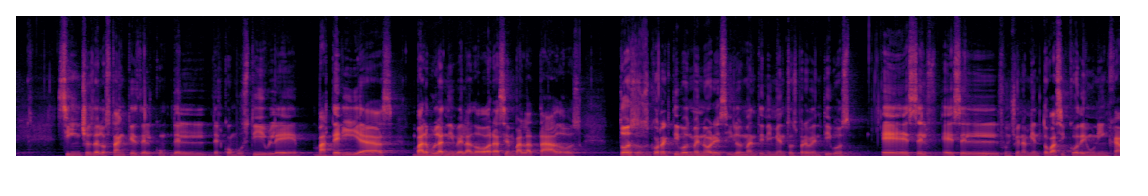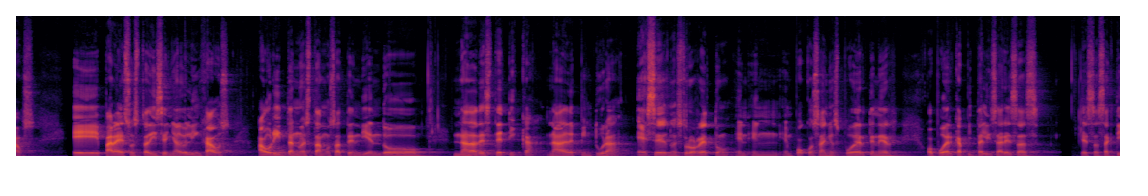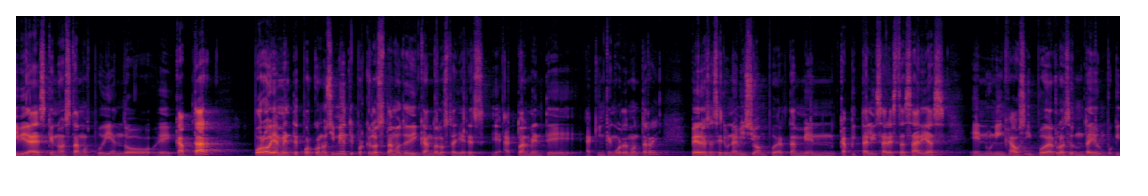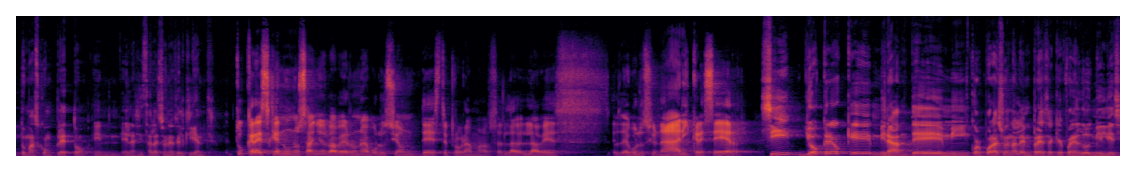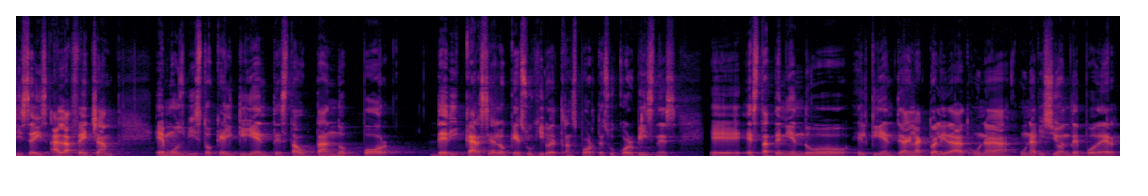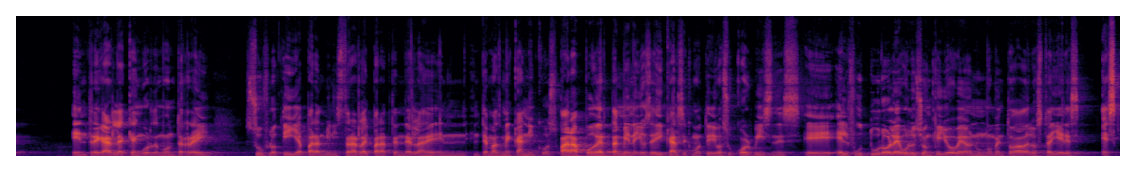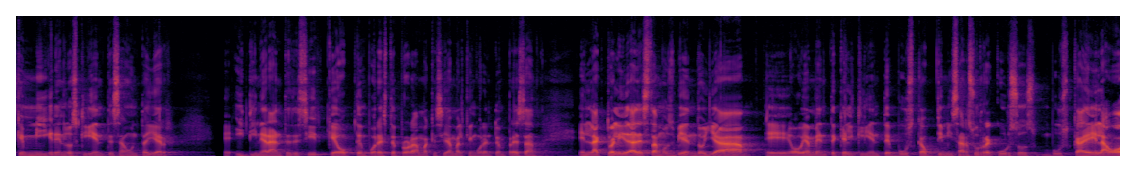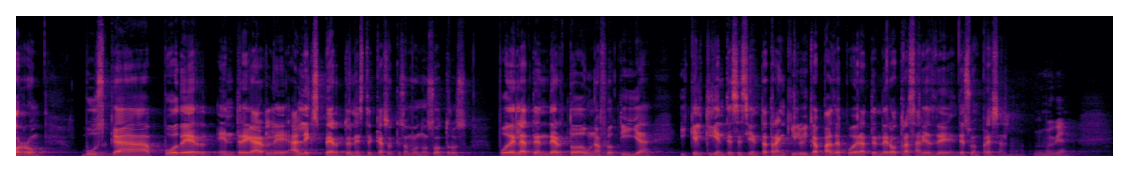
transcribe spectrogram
cinchos de los tanques del, del, combustible, baterías, válvulas niveladoras, embalatados. Todos esos correctivos menores y los mantenimientos preventivos es el, es el funcionamiento básico de un in-house. Eh, para eso está diseñado el in-house. Ahorita no estamos atendiendo nada de estética, nada de pintura. Ese es nuestro reto en, en, pocos años poder tener o poder capitalizar esas, esas actividades que no estamos pudiendo eh, captar por obviamente por conocimiento y porque los estamos dedicando a los talleres eh, actualmente aquí en Kenworth de Monterrey. Pero esa sería una visión, poder también capitalizar estas áreas en un in-house y poderlo hacer un taller un poquito más completo en, en, las instalaciones del cliente. ¿Tú crees que en unos años va a haber una evolución de este programa? O sea, la, la ves evolucionar y crecer. Sí, yo creo que, mira, de mi incorporación a la empresa que fue en el 2016 a la fecha, hemos visto que el cliente está optando por dedicarse a lo que es su giro de transporte, su core business. Eh, está teniendo el cliente en la actualidad una, una visión de poder entregarle a Kenworth de Monterrey su flotilla para administrarla y para atenderla en, temas mecánicos, para poder también ellos dedicarse, como te digo, a su core business. Eh, el futuro, la evolución que yo veo en un momento dado de los talleres es que migren los clientes a un taller eh, itinerante, es decir, que opten por este programa que se llama el Kenworth en tu empresa en la actualidad estamos viendo ya, eh, obviamente, que el cliente busca optimizar sus recursos, busca el ahorro, busca poder entregarle al experto, en este caso que somos nosotros, poderle atender toda una flotilla y que el cliente se sienta tranquilo y capaz de poder atender otras áreas de, su empresa. Ah, muy bien.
